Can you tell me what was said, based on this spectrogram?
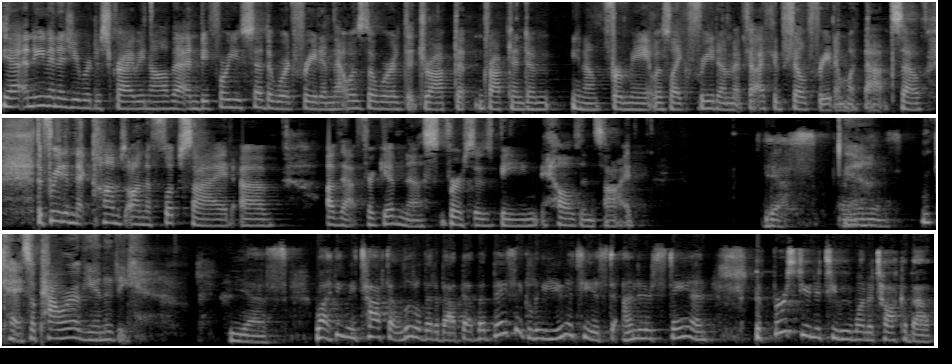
Yeah, and even as you were describing all that, and before you said the word freedom, that was the word that dropped dropped into you know for me. It was like freedom. It, I could feel freedom with that. So, the freedom that comes on the flip side of of that forgiveness versus being held inside. Yes. Yeah. Okay. So, power of unity. Yes. Well, I think we talked a little bit about that, but basically, unity is to understand the first unity we want to talk about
